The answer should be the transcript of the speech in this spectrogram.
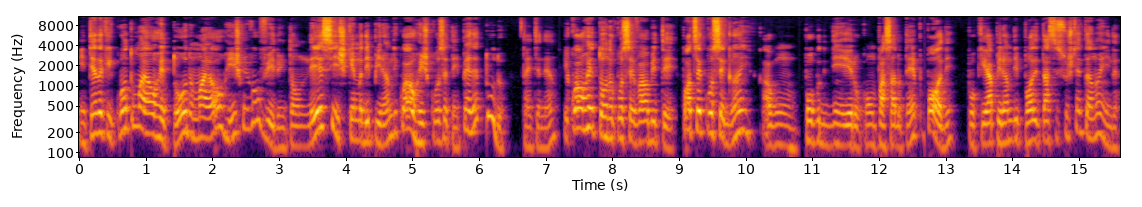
Entenda que quanto maior o retorno, maior o risco envolvido. Então, nesse esquema de pirâmide, qual é o risco que você tem? Perder tudo. Tá entendendo? E qual é o retorno que você vai obter? Pode ser que você ganhe algum pouco de dinheiro com o passar do tempo? Pode, porque a pirâmide pode estar se sustentando ainda.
